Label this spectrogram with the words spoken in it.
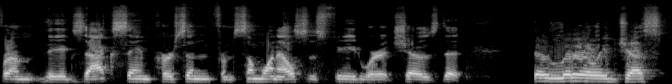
from the exact same person from someone else's feed where it shows that they're literally just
